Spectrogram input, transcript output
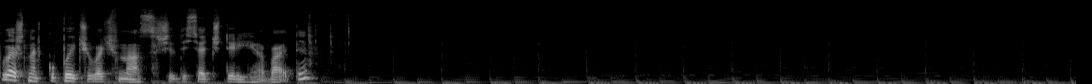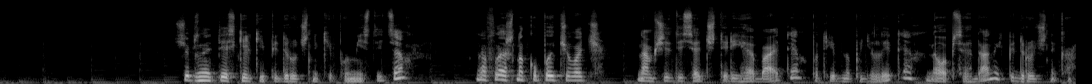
Флеш-накопичувач в нас 64 ГБ. Щоб знайти, скільки підручників поміститься на флеш-накопичувач, нам 64 ГБ потрібно поділити на обсяг даних підручника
